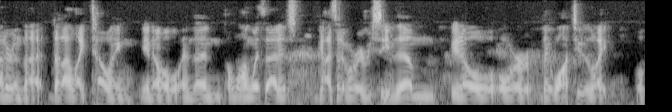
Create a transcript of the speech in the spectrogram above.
veteran that that I like telling you know and then along with that is guys that have already received them you know or they want to like well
